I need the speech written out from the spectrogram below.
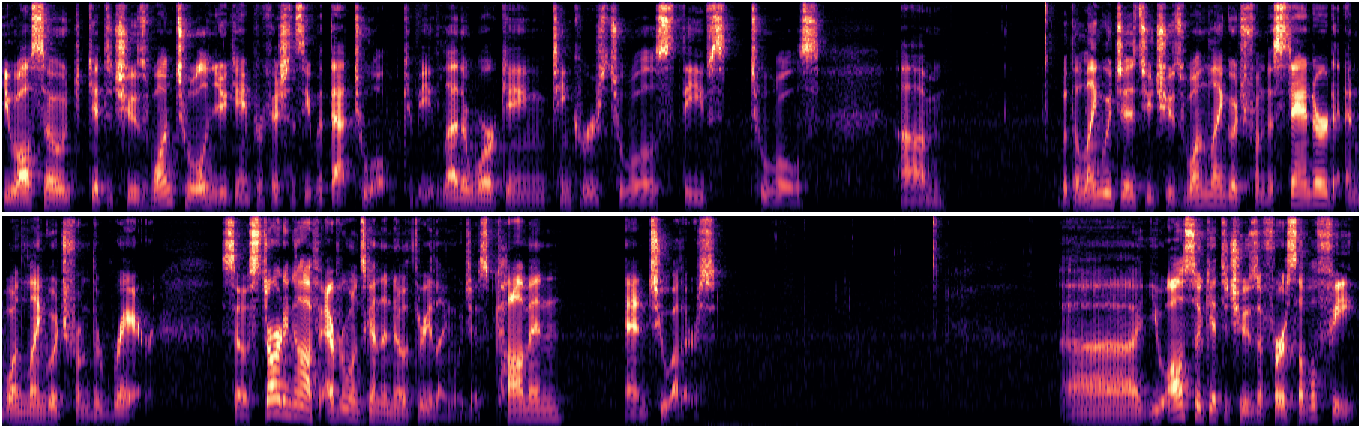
You also get to choose one tool and you gain proficiency with that tool. It could be leatherworking, tinkerer's tools, thieves' tools. Um, with the languages, you choose one language from the standard and one language from the rare. So starting off, everyone's going to know three languages common and two others. Uh, you also get to choose a first level feat.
